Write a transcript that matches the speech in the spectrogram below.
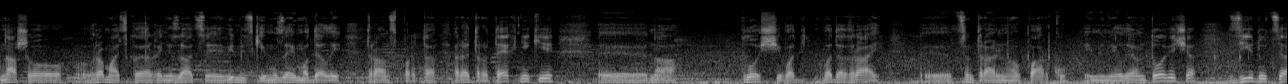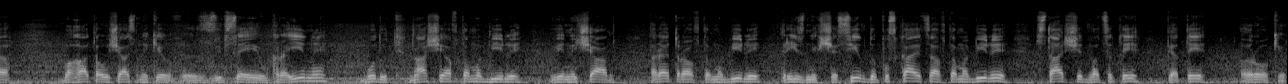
нашого громадської організації Вінницький музей моделей транспорту ретротехніки е, на площі Водограй е, центрального парку імені Леонтовича. З'їдуться багато учасників зі всієї України. Будуть наші автомобілі вінничан, ретроавтомобілі різних часів. Допускаються автомобілі старші 25 років.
